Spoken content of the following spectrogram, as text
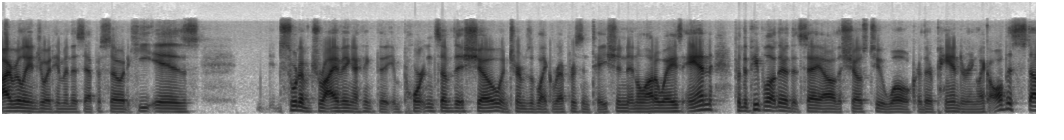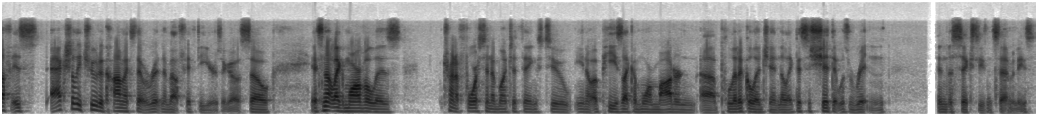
I really enjoyed him in this episode. He is sort of driving, I think, the importance of this show in terms of like representation in a lot of ways. And for the people out there that say, oh, the show's too woke or they're pandering, like all this stuff is actually true to comics that were written about 50 years ago. So it's not like Marvel is trying to force in a bunch of things to, you know, appease like a more modern uh, political agenda. Like this is shit that was written in the 60s and 70s.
